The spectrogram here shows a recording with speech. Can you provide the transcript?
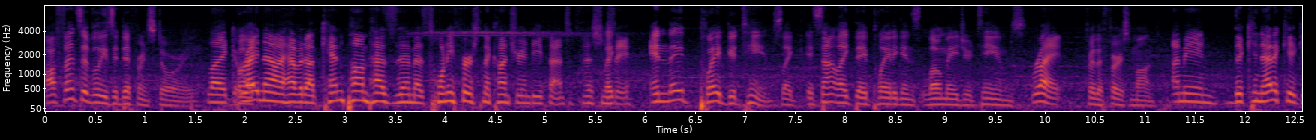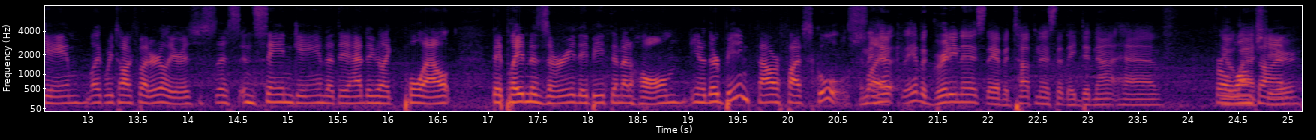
Offensively is a different story. Like But- right now, I have it up. KenPom has them as 21st in the country in defense efficiency. Like, and they've played good teams. Like it's not like they played against low major teams right. for the first month. I mean, the Connecticut game, like we talked about earlier, is just this insane game that they had to like pull out. They played Missouri. They beat them at home. You know, they're beating Power Five schools. And like, they have they have a grittiness, they have a toughness that they did not have For you a long last time. year.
